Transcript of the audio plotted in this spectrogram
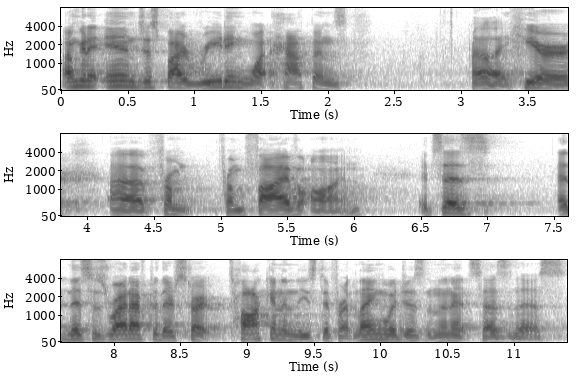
I'm going to end just by reading what happens uh, here uh, from, from five on. It says, and this is right after they start talking in these different languages, and then it says this.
